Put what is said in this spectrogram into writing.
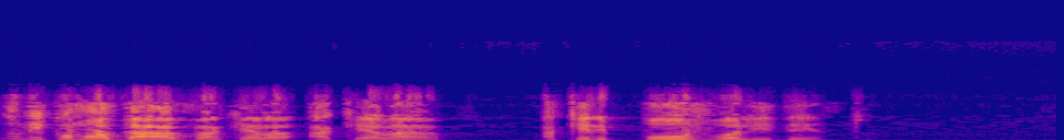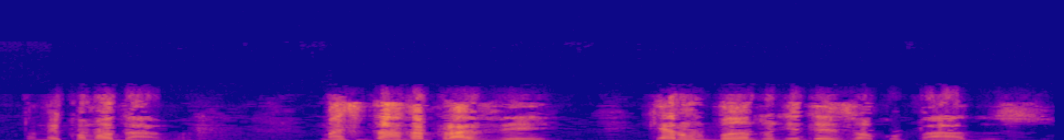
Não me incomodava aquela, aquela, aquele povo ali dentro. Não me incomodava. Mas dava para ver que era um bando de desocupados.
